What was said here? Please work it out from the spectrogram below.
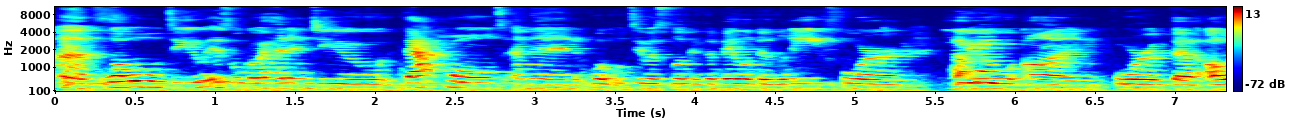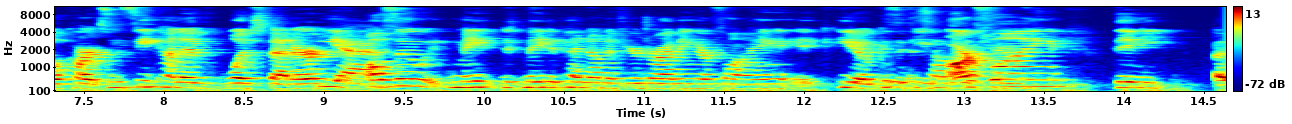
Um, what we'll do is we'll go ahead and do that hold, and then what we'll do is look at the availability for you Okay. on for the a la cartes and see kind of what's better. yeah. Also, it may it may depend on if you're driving or flying. It, you know, because if you are true. flying, then you, uh,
